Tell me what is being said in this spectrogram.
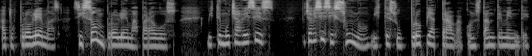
a tus problemas, si son problemas para vos, ¿viste? Muchas veces, muchas veces es uno, ¿viste? Su propia traba constantemente.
